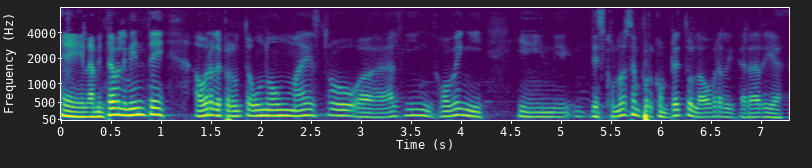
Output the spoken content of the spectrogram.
Eh, lamentablemente, ahora le pregunta uno a un maestro o a alguien joven y, y, desconocen por completo la obra literaria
